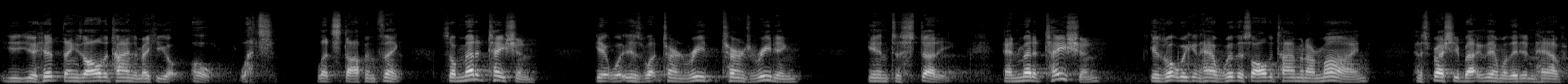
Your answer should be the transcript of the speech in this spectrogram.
you? You hit things all the time that make you go, oh, let's let's stop and think. So meditation it is what turn, read, turns reading into study, and meditation is what we can have with us all the time in our mind, and especially back then when they didn't have,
